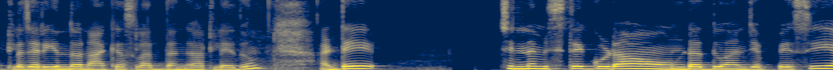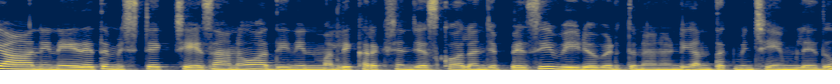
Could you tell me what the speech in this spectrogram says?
ఎట్లా జరిగిందో నాకే అసలు అర్థం కావట్లేదు. అంటే చిన్న మిస్టేక్ కూడా ఉండద్దు అని చెప్పేసి నేను ఏదైతే మిస్టేక్ చేశానో అది నేను మళ్ళీ కరెక్షన్ చేసుకోవాలని చెప్పేసి వీడియో పెడుతున్నానండి. అంతకుమించి ఏం లేదు.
